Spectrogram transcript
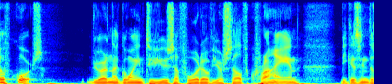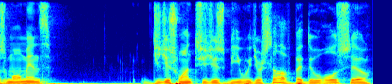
Of course, you are not going to use a photo of yourself crying because in those moments you just want to just be with yourself but you also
